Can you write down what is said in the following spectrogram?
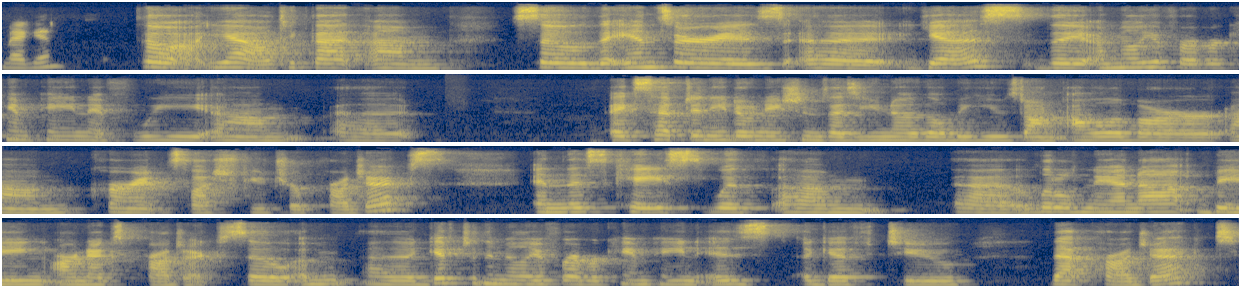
Megan? So uh, yeah, I'll take that. Um, so the answer is uh, yes. The Amelia Forever campaign, if we um, uh, accept any donations, as you know, they'll be used on all of our um, current slash future projects. In this case, with um, uh, Little Nana being our next project. So um, a gift to the Amelia Forever campaign is a gift to that project.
